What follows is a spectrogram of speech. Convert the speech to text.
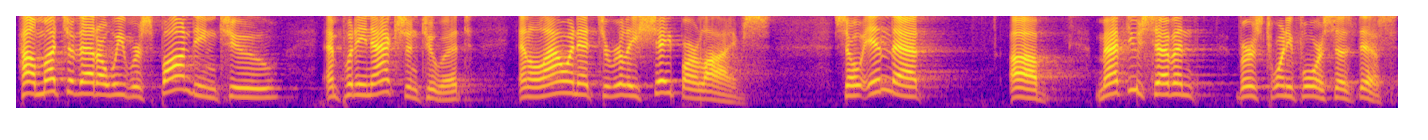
How much of that are we responding to and putting action to it and allowing it to really shape our lives? So, in that, uh, Matthew 7, verse 24 says this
